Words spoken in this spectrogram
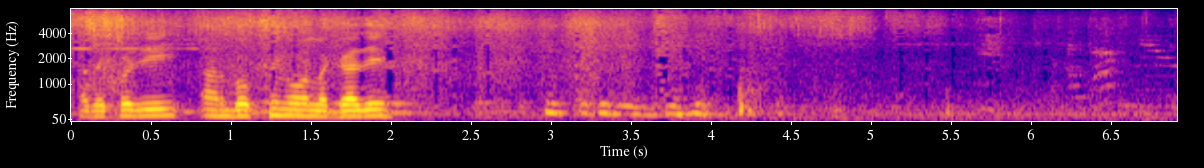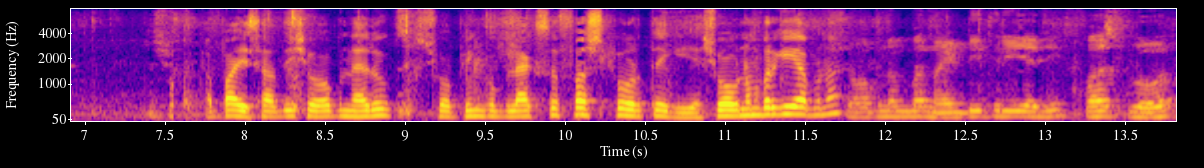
ਆ ਦੇਖੋ ਜੀ ਅਨਬਾਕਸਿੰਗ ਹੋਣ ਲੱਗਾ ਜੀ ਆ ਭਾਈ ਸਾਹਿਬ ਦੀ shop Nehru shopping complex first floor ਤੇ ਹੈਗੀ ਹੈ ਸ਼ਾਪ ਨੰਬਰ ਕੀ ਹੈ ਆਪਣਾ ਸ਼ਾਪ ਨੰਬਰ 93 ਹੈ ਜੀ ਫਰਸਟ ਫਲੋਰ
